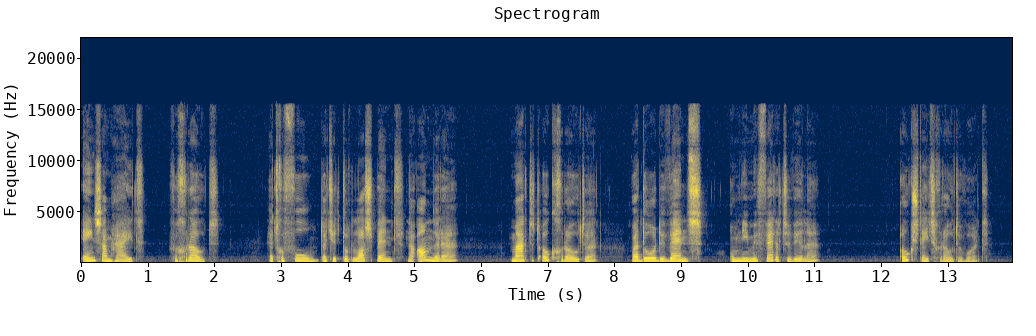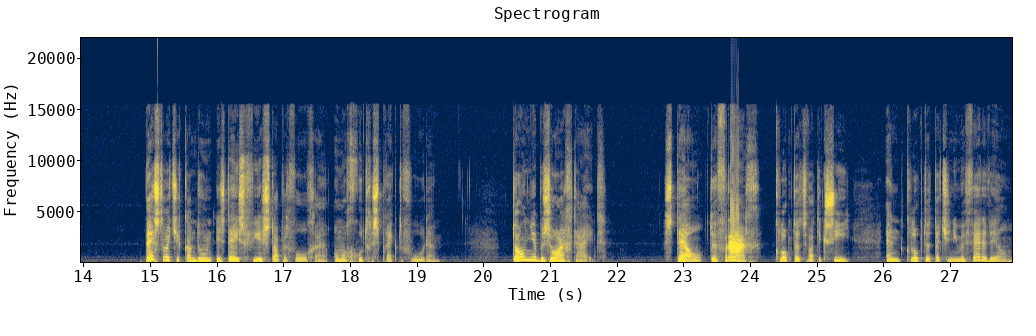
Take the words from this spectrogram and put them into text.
eenzaamheid vergroot. Het gevoel dat je tot last bent naar anderen maakt het ook groter, waardoor de wens om niet meer verder te willen ook steeds groter wordt. Het beste wat je kan doen is deze vier stappen volgen om een goed gesprek te voeren. Toon je bezorgdheid. Stel de vraag: klopt het wat ik zie? En klopt het dat je niet meer verder wil?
